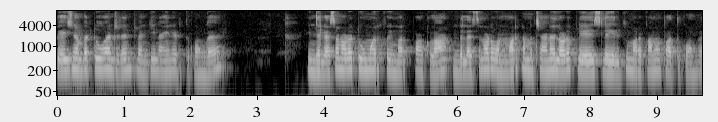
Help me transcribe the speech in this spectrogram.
Page number two hundred and twenty nine எடுத்துக்கோங்க. இந்த லெசனோட டூ மார்க் ஃபைவ் மார்க் பார்க்கலாம். இந்த லெசனோட ஒன் மார்க் நம்ம சேனலோட பிளேலிஸ்ட்டில் இருக்குது மறக்காமல் பார்த்துக்கோங்க.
